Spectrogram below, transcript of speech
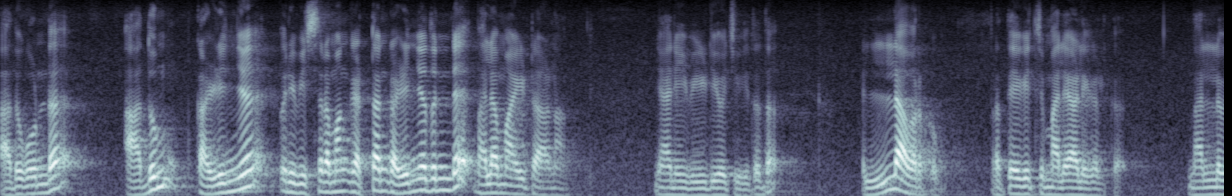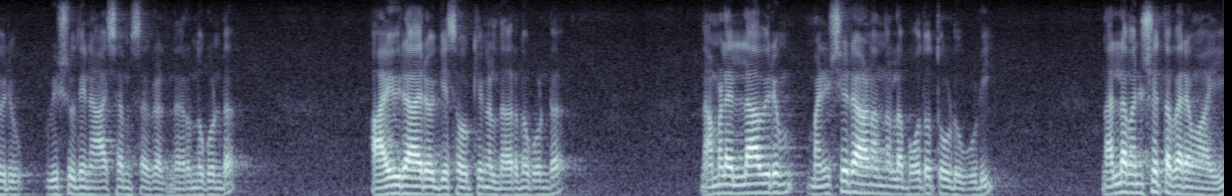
അതുകൊണ്ട് അതും കഴിഞ്ഞ് ഒരു വിശ്രമം ഘട്ടം കഴിഞ്ഞതിന്റെ ഫലമായിട്ടാണ് ഞാൻ ഈ വീഡിയോ ചെയ്തത്. എല്ലാവർക്കും പ്രത്യേകിച്ച് മലയാളികൾക്ക് നല്ലൊരു വിഷുദിനാശംസകൾ നേർന്നുകൊണ്ട് ആയുരാരോഗ്യ സൗഖ്യങ്ങൾ നേർന്നുകൊണ്ട് നമ്മളെല്ലാവരും മനുഷ്യരാണെന്നുള്ള ബോധത്തോടുകൂടി നല്ല മനുഷ്യത്വപരമായി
